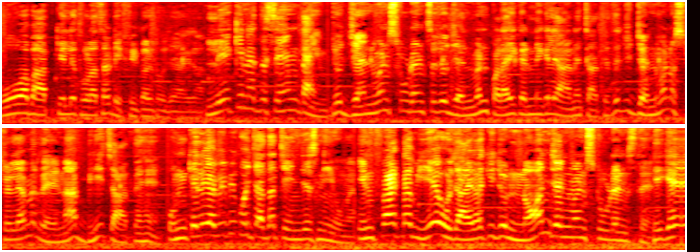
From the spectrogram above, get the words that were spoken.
वो अब आपके लिए थोड़ा सा डिफ़िकल्ट हो जाएगा। लेकिन एट द सेम टाइम जो जेनवन स्टूडेंट्स जो जेनवन पढ़ाई करने के लिए आने चाहते थे जो जेनवन ऑस्ट्रेलिया में रहना भी चाहते हैं उनके लिए अभी भी कोई ज़्यादा चेंजेस नहीं हुए इनफैक्ट अब ये हो जाएगा की जो नॉन जेनवन स्टूडेंट्स थे ठीक है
